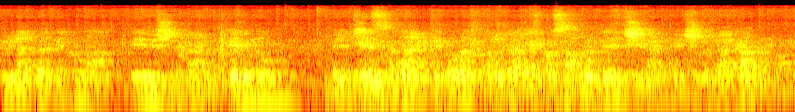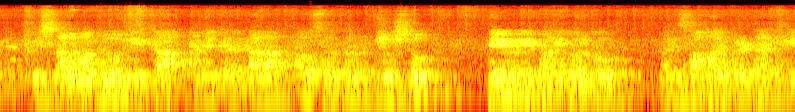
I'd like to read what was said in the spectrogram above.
పంపించిన కూడా దీవిస్తున్నారు. దేవుడు మీరు చేసిన దానికి నూరత్నాలుగా ఎక్కువ సమృద్ధి ఇచ్చి నడిపించిన ఈ స్థలమందు ఇంకా అనేక రకాల అవసరతలను చూస్తూ దేవుని పని కొరకు మరి సహాయపడటానికి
